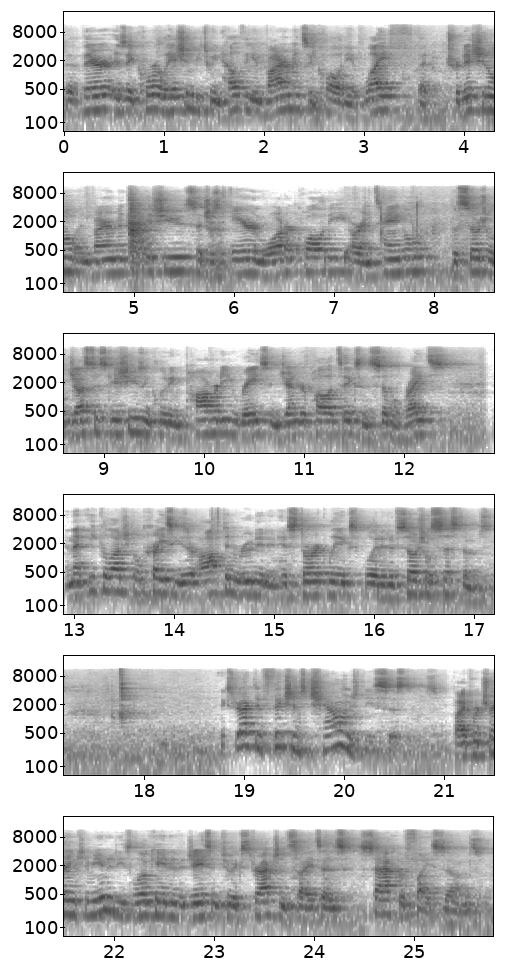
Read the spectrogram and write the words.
there is a correlation between healthy environments and quality of life, that traditional environmental issues such as air and water quality are entangled with social justice issues including poverty, race and gender politics, and civil rights, and that ecological crises are often rooted in historically exploitative social systems. Extractive fictions challenge these systems by portraying communities located adjacent to extraction sites as sacrifice zones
